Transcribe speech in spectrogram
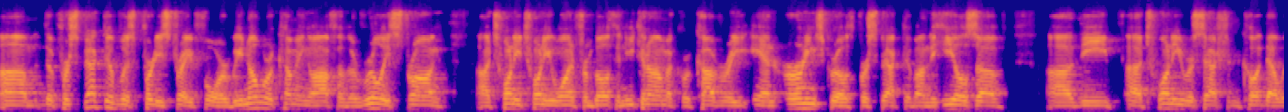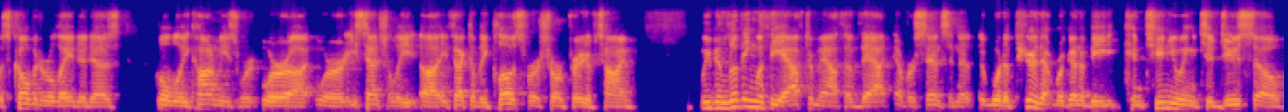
Um, the perspective was pretty straightforward. We know we're coming off of a really strong uh, 2021 from both an economic recovery and earnings growth perspective on the heels of uh, the uh, 20 recession that was COVID related as global economies were, were, uh, were essentially uh, effectively closed for a short period of time. We've been living with the aftermath of that ever since, and it, it would appear that we're going to be continuing to do so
